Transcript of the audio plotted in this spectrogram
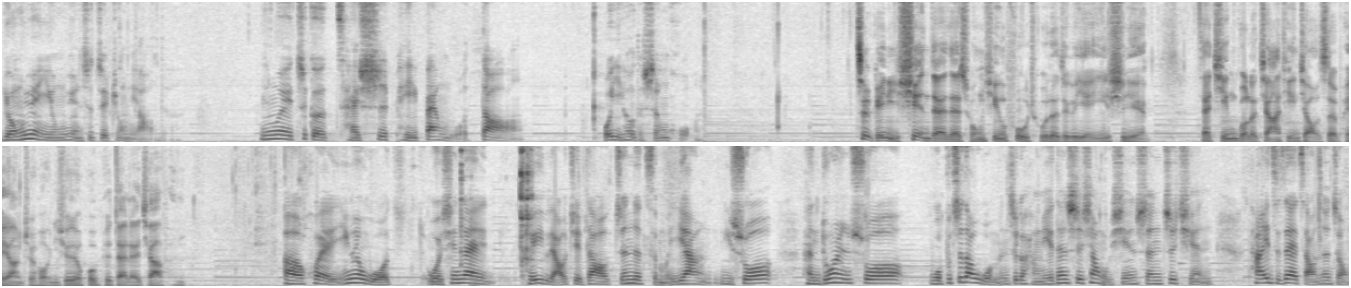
永远永远是最重要的，因为这个才是陪伴我到我以后的生活。这给你现在在重新付出的这个演艺事业，在经过了家庭角色培养之后，你觉得会不会带来加分？呃，会，因为我我现在可以了解到真的怎么样。你说很多人说我不知道我们这个行业，但是像我先生之前他一直在找那种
